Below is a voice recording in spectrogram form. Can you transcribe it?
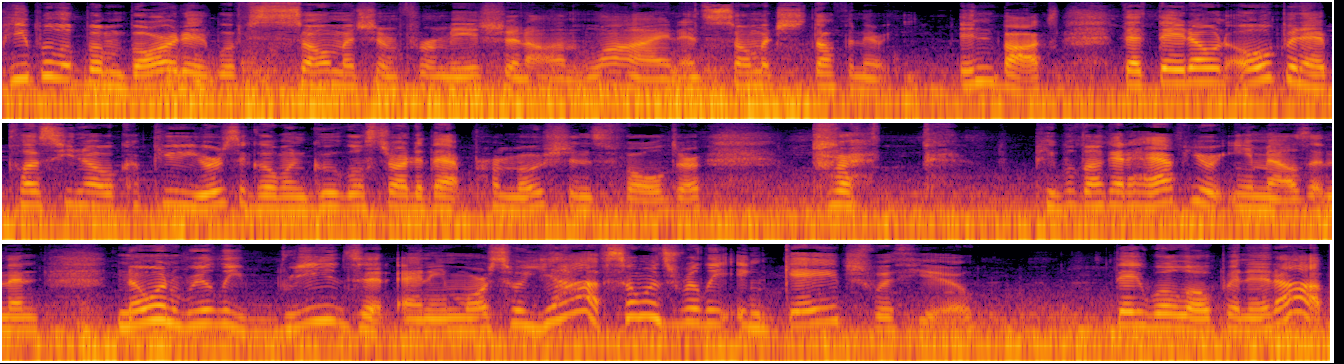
people are bombarded with so much information online and so much stuff in their inbox that they don't open it. Plus, you know, a few years ago when Google started that promotions folder, people don't get half your emails and then no one really reads it anymore. So yeah, if someone's really engaged with you, they will open it up.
